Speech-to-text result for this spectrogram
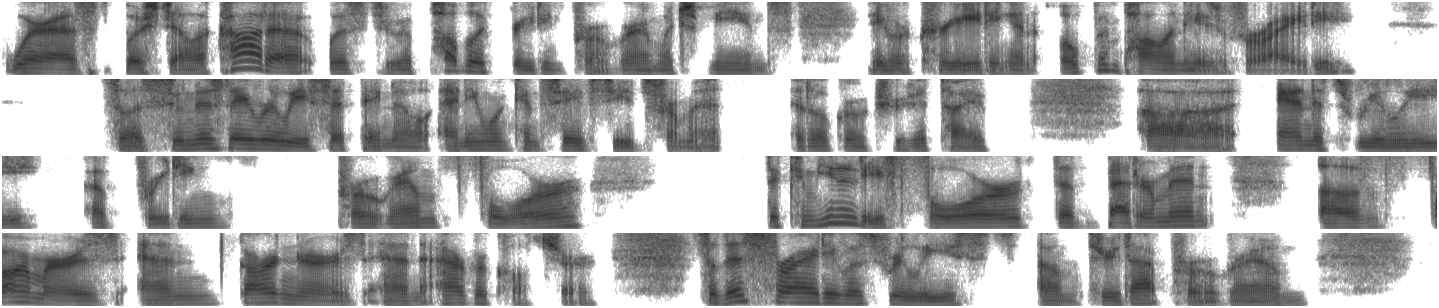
Whereas Bush delicata was through a public breeding program, which means they were creating an open pollinated variety. So as soon as they release it, they know anyone can save seeds from it. It'll grow true to type. Uh, and it's really a breeding program for the community for the betterment of farmers and gardeners and agriculture. So this variety was released um, through that program.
